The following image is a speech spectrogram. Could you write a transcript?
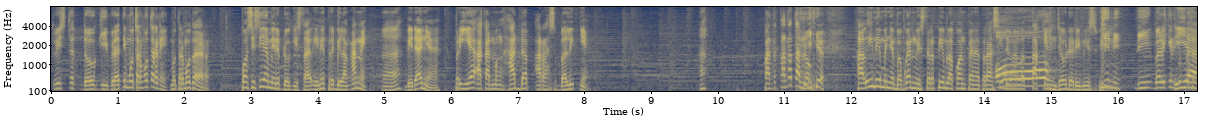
Twisted doggy berarti muter-muter nih. Muter-muter. Posisi yang mirip doggy style ini terbilang aneh. Heeh. Bedanya, pria akan menghadap arah sebaliknya. Pantat-pantatan dong. Iya. Hal ini menyebabkan Mr. P melakukan penetrasi dengan Oh. letak yang jauh dari Miss V. Gini, dibalikin ke Iya.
